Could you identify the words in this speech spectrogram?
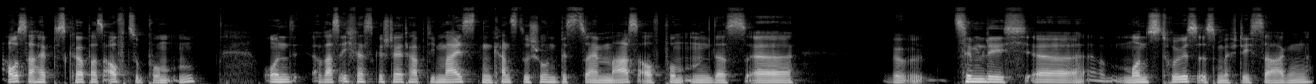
außerhalb des Körpers aufzupumpen. Und was ich festgestellt habe, die meisten kannst du schon bis zu einem Maß aufpumpen, das äh, ziemlich äh, monströs ist, möchte ich sagen.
